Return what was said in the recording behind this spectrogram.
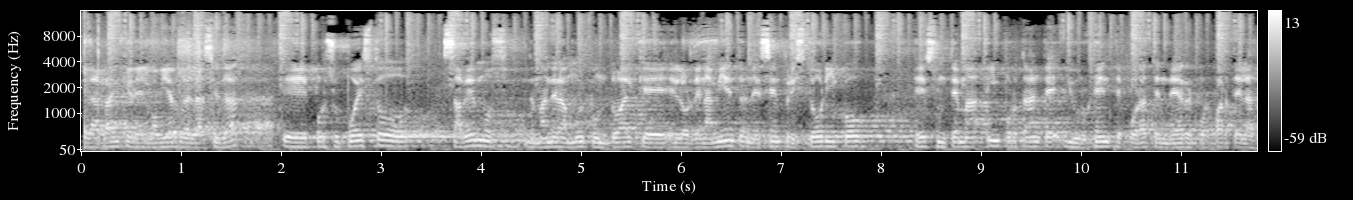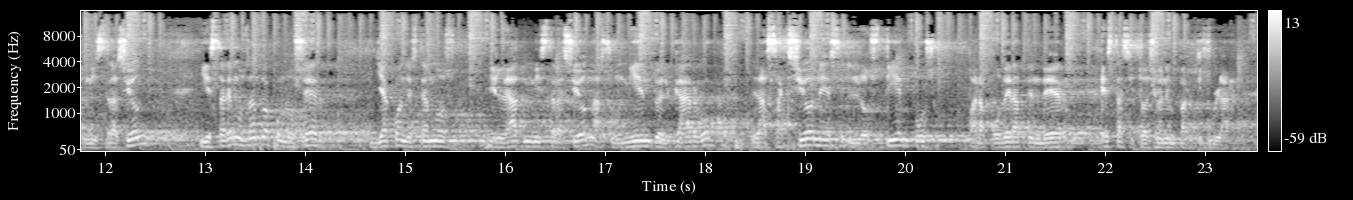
El arranque del gobierno de la ciudad. Eh, por supuesto, sabemos de manera muy puntual que el ordenamiento en el centro histórico es un tema importante y urgente por atender por parte de la administración. Y estaremos dando a conocer, ya cuando estemos en la administración, asumiendo el cargo, las acciones, los tiempos para poder atender esta situación en particular.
